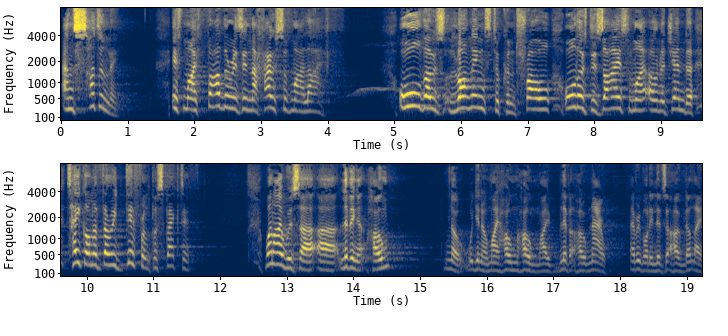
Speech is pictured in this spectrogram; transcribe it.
And suddenly, if my father is in the house of my life, all those longings to control, all those desires for my own agenda take on a very different perspective. When I was uh, uh, living at home, no, you know, my home, home, I live at home now. Everybody lives at home, don't they?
